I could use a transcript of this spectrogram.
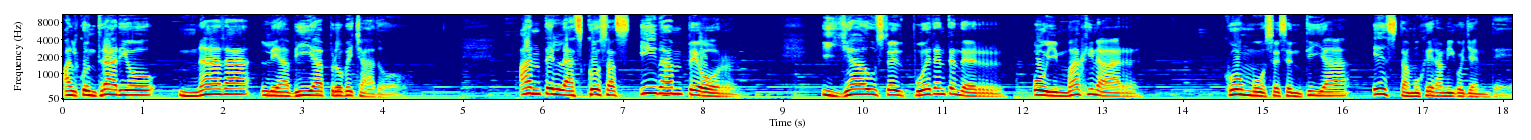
Al contrario, nada le había aprovechado. Antes las cosas iban peor y ya usted puede entender o imaginar cómo se sentía esta mujer amigo oyente.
